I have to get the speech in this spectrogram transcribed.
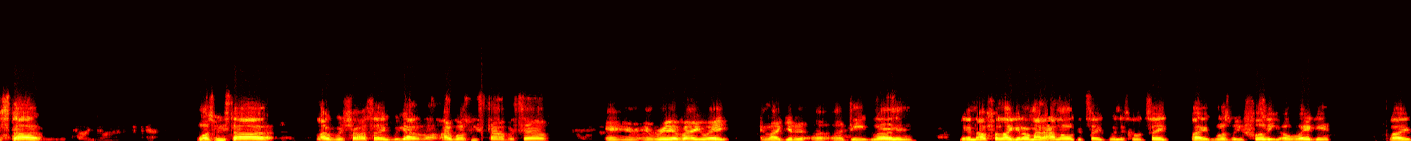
start once we start like what Sean said, we got like once we stop ourselves and, and, and reevaluate and like get a, a, a deep learning, then I feel like it don't matter how long it take, when it's gonna take. Like once we fully awaken, like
